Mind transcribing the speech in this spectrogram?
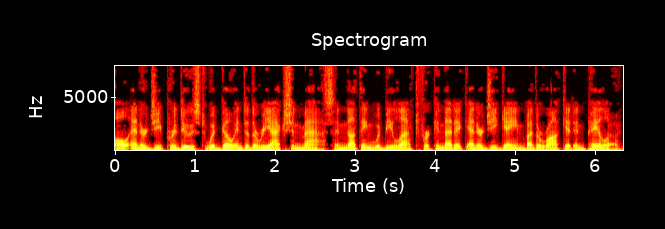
all energy produced would go into the reaction mass and nothing would be left for kinetic energy gain by the rocket and payload.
